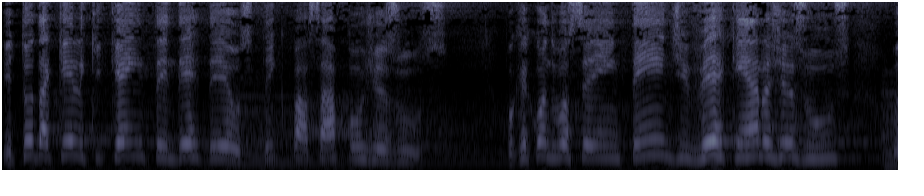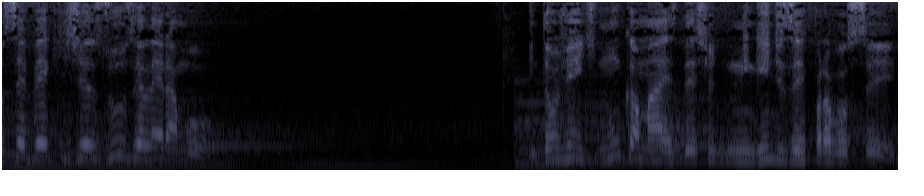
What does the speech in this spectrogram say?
E todo aquele que quer entender Deus tem que passar por Jesus. Porque quando você entende e vê quem era Jesus, você vê que Jesus ele era amor. Então, gente, nunca mais deixa ninguém dizer para você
